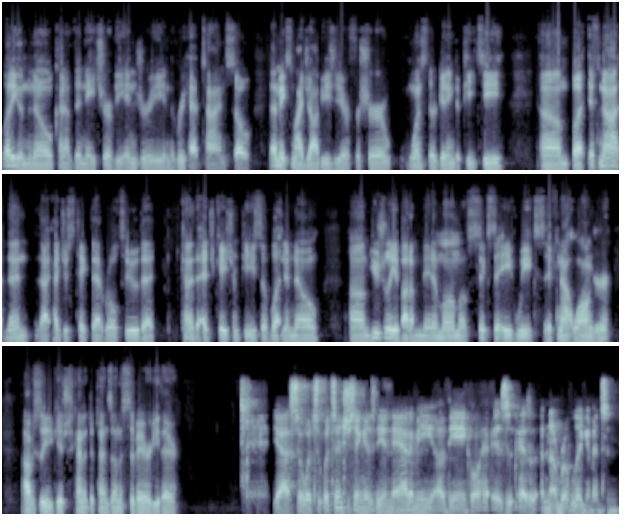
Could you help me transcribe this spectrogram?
letting them know kind of the nature of the injury and the rehab time. So that makes my job easier for sure once they're getting to PT. Um, but if not, then that, I just take that role too. That kind of the education piece of letting them know. Um, usually about a minimum of six to eight weeks, if not longer. Obviously, it just kind of depends on the severity there. Yeah. So what's what's interesting is the anatomy of the ankle is has a number of ligaments, and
